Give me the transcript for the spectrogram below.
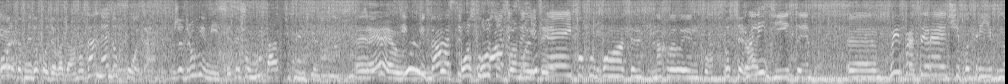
поверхів не доходить вода. вода не доходить. Вже другий місяць. Це що ми так чи Е, і унітази Пос- посуд покупатися, помити. дітей покупати на хвилинку, Постирати. малі діти, е, випрати речі потрібно.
